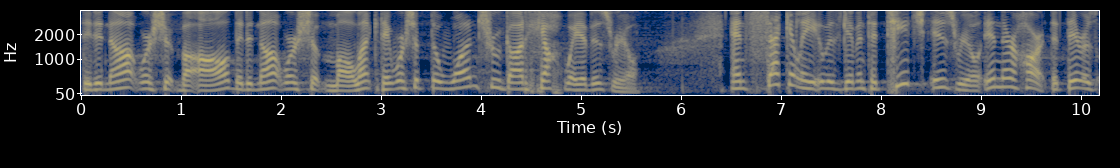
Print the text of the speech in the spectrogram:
They did not worship Baal. They did not worship Moloch. They worshiped the one true God, Yahweh of Israel. And secondly, it was given to teach Israel in their heart that there is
